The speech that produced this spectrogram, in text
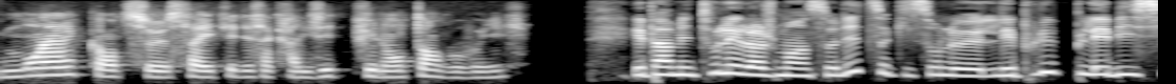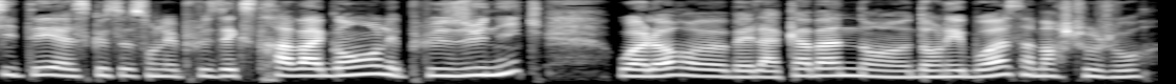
moins quand ça a été désacralisé depuis longtemps, vous voyez. Et parmi tous les logements insolites, ceux qui sont les plus plébiscités, est-ce que ce sont les plus extravagants, les plus uniques Ou alors euh, ben, la cabane dans, les bois, ça marche toujours?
